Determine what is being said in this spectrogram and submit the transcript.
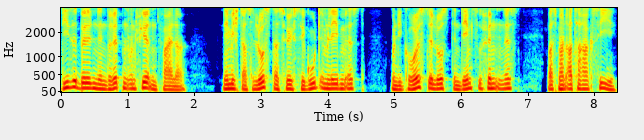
Diese bilden den dritten und vierten Pfeiler, nämlich dass Lust das höchste Gut im Leben ist und die größte Lust in dem zu finden ist, was man Ataraxie,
